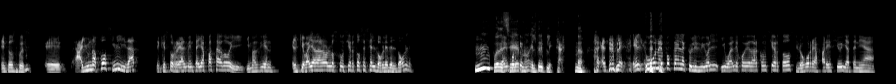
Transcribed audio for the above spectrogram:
Entonces, pues, eh, hay una posibilidad de que esto realmente haya pasado y, y más bien el que vaya a dar los conciertos es el doble del doble. Mm, puede También ser, porque ¿no? El triple. Ja, no. el triple. Él, hubo una época en la que Luis Miguel igual dejó de dar conciertos y luego reapareció y ya tenía,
